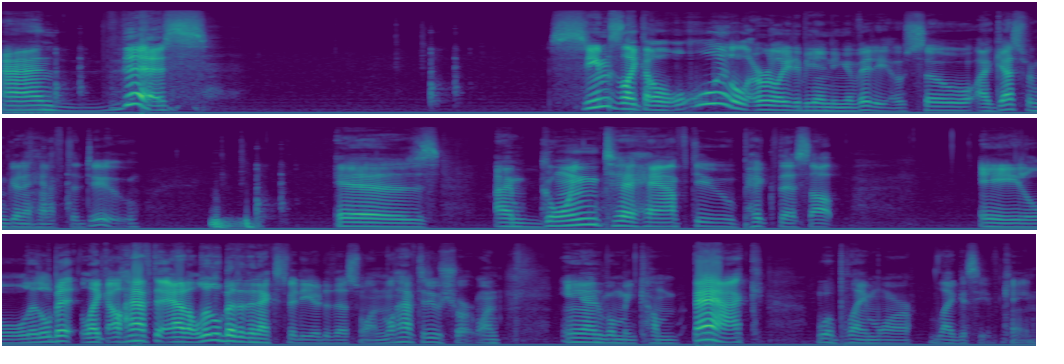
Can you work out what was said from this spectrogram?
And this seems like a little early to be ending a video, so I guess what I'm going to have to do is I'm going to have to pick this up a little bit. Like, I'll have to add a little bit of the next video to this one. We'll have to do a short one. And when we come back, we'll play more Legacy of Kain.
